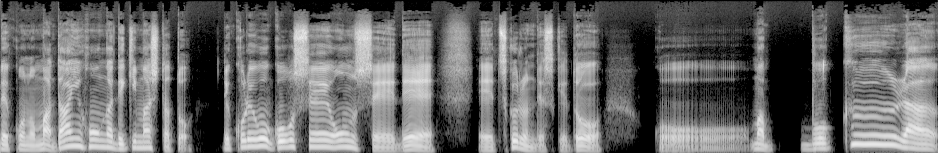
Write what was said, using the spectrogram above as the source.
で、この、まあ、台本ができましたと。で、これを合成音声で、えー作るんですけど、こう、まあ、僕ら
